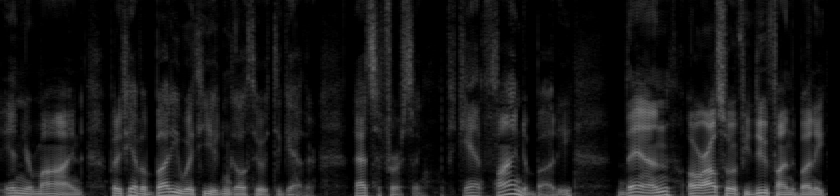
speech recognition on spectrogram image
in your mind. But if you have a buddy with you you can go through it together. That's the first thing. If you can't find a buddy then, or also if you do find the buddy,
